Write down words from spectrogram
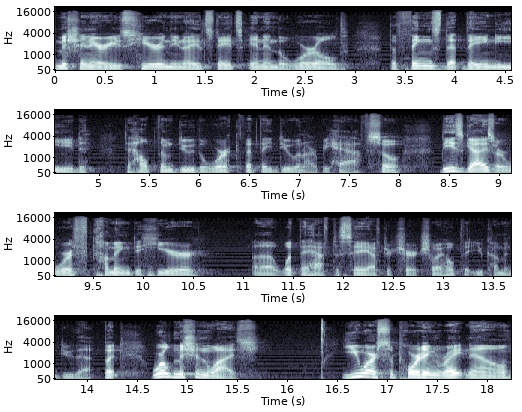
missionaries here in the United States and in the world, the things that they need to help them do the work that they do in our behalf. So these guys are worth coming to hear uh, what they have to say after church. So I hope that you come and do that. But world mission wise, you are supporting right now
